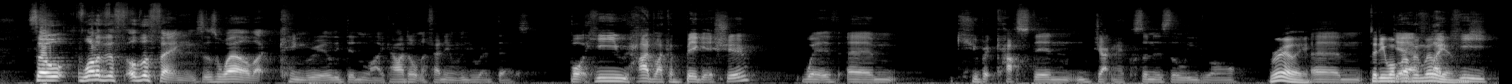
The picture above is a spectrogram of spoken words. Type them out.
so one of the th- other things as well that King really didn't like. I don't know if anyone read this, but he had like a big issue with um, Kubrick casting Jack Nicholson as the lead role. Really? Um, Did he want yeah, Robin like, Williams? he,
